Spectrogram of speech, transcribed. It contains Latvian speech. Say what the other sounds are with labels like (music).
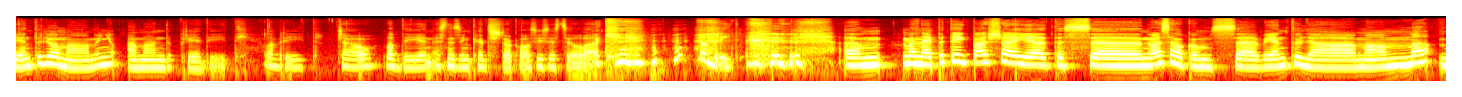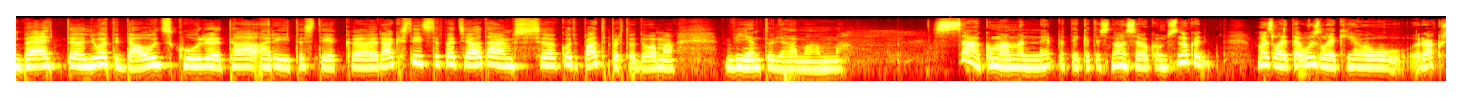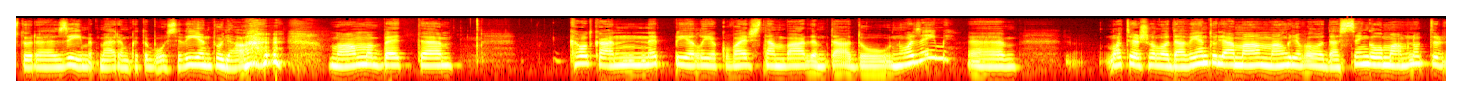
vientuļo māmiņu Amandu Priedīti. Labrīt! Čau! Labdien! Es nezinu, kad šo klausīsies cilvēki. (laughs) Labrīt! (laughs) um, man nepatīk pašai ja tas uh, nosaukums uh, vientuļā mamma, bet uh, ļoti daudz, kur tā arī tas tiek uh, rakstīts. Tāpēc jautājums, uh, ko tu pati par to domā? Vientuļā mamma. Sākumā man nepatika tas nosaukums, nu, kad mazliet te uzliek jau rakstura zīme, apmēram, ka tu būsi vientuļā (laughs) mamma, bet um, kaut kā nepielieku vairs tam vārdam tādu nozīmi. Um, Latviešu valodā vientuļā mamma, angļu valodā single mamma, nu, tur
